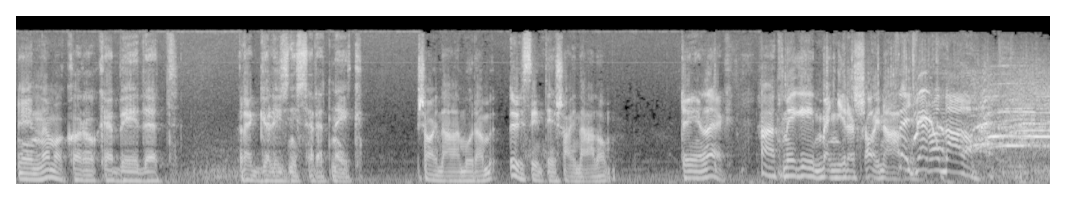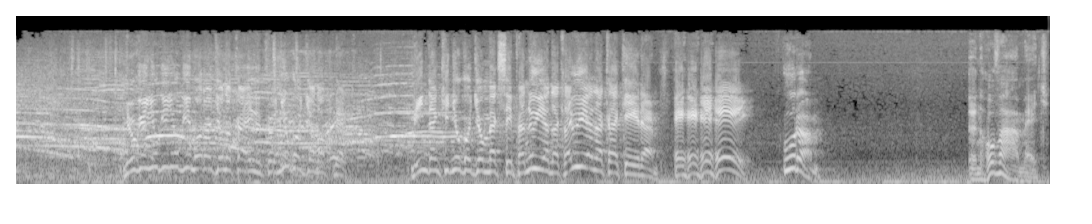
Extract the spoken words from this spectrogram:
Én nem akarok ebédet. Reggelizni szeretnék. Sajnálom, uram, őszintén sajnálom. Tényleg? Hát még én mennyire sajnálom. Fegyver van nála! Nyugi, nyugi, nyugi, maradjanak a helyükön, nyugodjanak meg! Mindenki nyugodjon meg szépen, üljenek le, üljenek le, kérem! Hé, hé, hé, hé! Uram! Ön hová megy?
